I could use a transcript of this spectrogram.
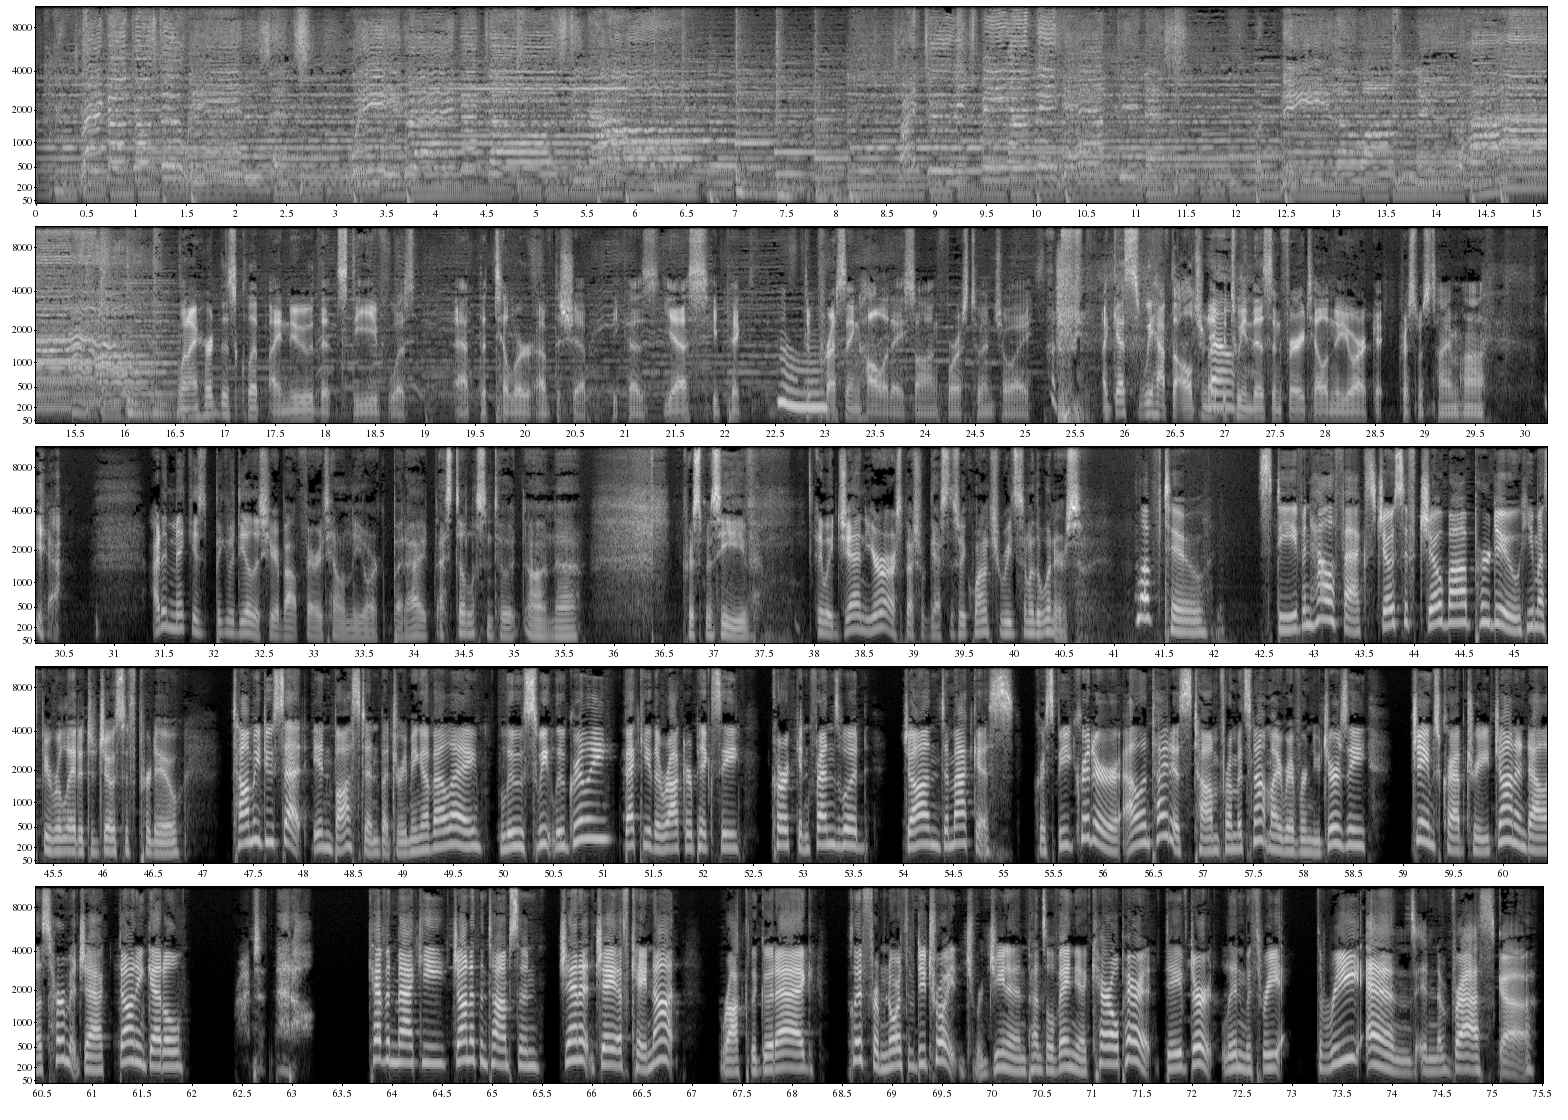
When I heard this clip, I knew that Steve was at the tiller of the ship because, yes, he picked Depressing holiday song for us to enjoy. I guess we have to alternate Well- between this and Fairy Tale in New York at Christmas time, huh? Yeah. I didn't make as big of a deal this year about Fairy Tale in New York, but I, I still listen to it on uh, Christmas Eve. Anyway, Jen, you're our special guest this week. Why don't you read some of the winners? Love to. Steve in Halifax, Joseph Joe Bob Purdue. He must be related to Joseph Purdue. Tommy Doucette in Boston, but dreaming of LA. Lou Sweet Lou Grilly, Becky the Rocker Pixie, Kirk in Friendswood, John Demakis, Crispy Critter, Alan Titus, Tom from It's Not My River, New Jersey, James Crabtree, John in Dallas, Hermit Jack, Donnie Gettle, rhymes with metal, Kevin Mackey, Jonathan Thompson, Janet JFK Knott, Rock the Good Ag, Cliff from north of Detroit, Regina in Pennsylvania, Carol Parrott, Dave Dirt, Lynn with three three N's in Nebraska.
